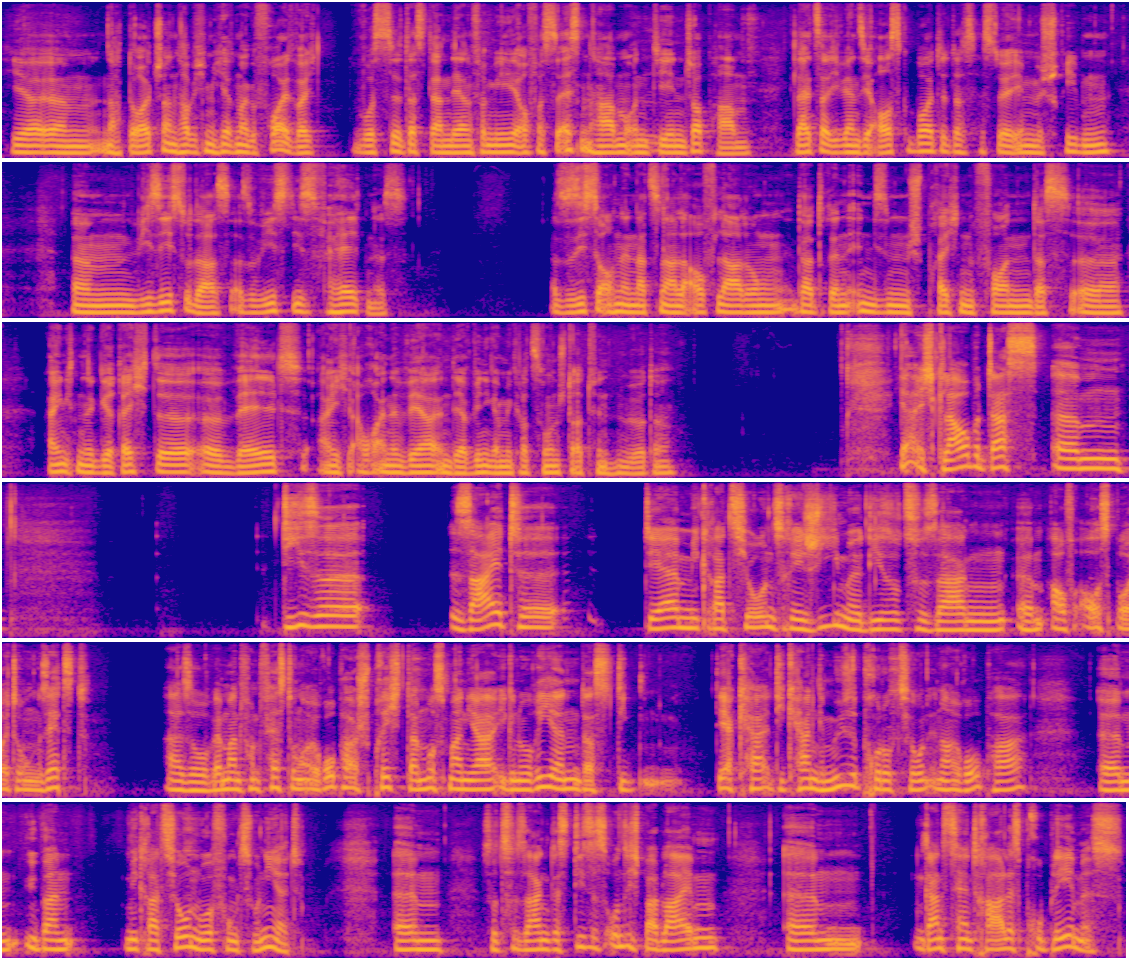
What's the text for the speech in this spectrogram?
hier ähm, nach Deutschland, habe ich mich erstmal gefreut, weil ich wusste, dass dann deren Familie auch was zu essen haben und die einen Job haben. Gleichzeitig werden sie ausgebeutet, das hast du ja eben beschrieben. Ähm, wie siehst du das? Also wie ist dieses Verhältnis? Also siehst du auch eine nationale Aufladung da drin in diesem Sprechen von, dass äh, eigentlich eine gerechte äh, Welt eigentlich auch eine wäre, in der weniger Migration stattfinden würde? Ja, ich glaube, dass ähm, diese Seite der Migrationsregime, die sozusagen ähm, auf Ausbeutung setzt. Also wenn man von Festung Europa spricht, dann muss man ja ignorieren, dass die, der, die Kerngemüseproduktion in Europa ähm, über Migration nur funktioniert. Ähm, sozusagen, dass dieses Unsichtbarbleiben ähm, ein ganz zentrales Problem ist.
